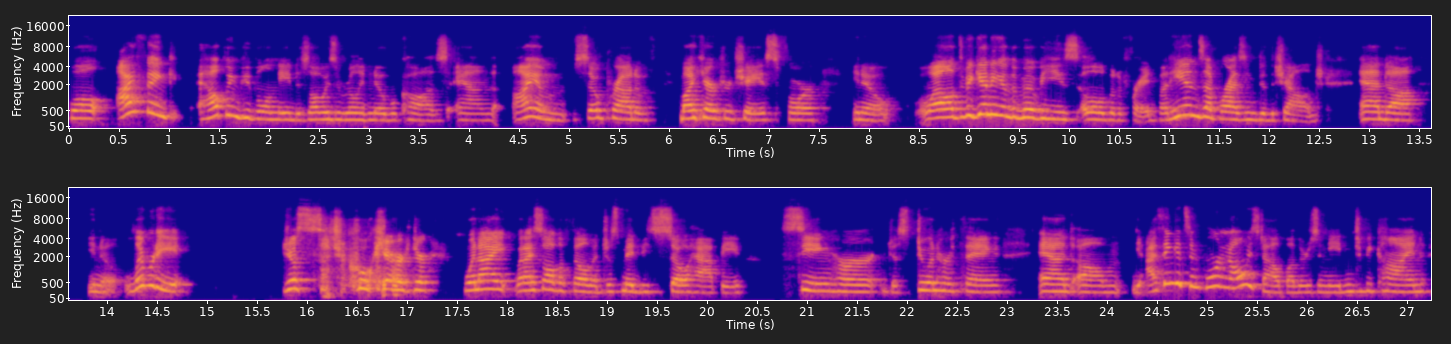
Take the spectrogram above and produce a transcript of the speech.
Well, I think helping people in need is always a really noble cause. And I am so proud of my character Chase for, you know, well, at the beginning of the movie, he's a little bit afraid, but he ends up rising to the challenge. And uh, you know, Liberty, just such a cool character. When I when I saw the film, it just made me so happy seeing her just doing her thing. And um, yeah, I think it's important always to help others in need and to be kind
